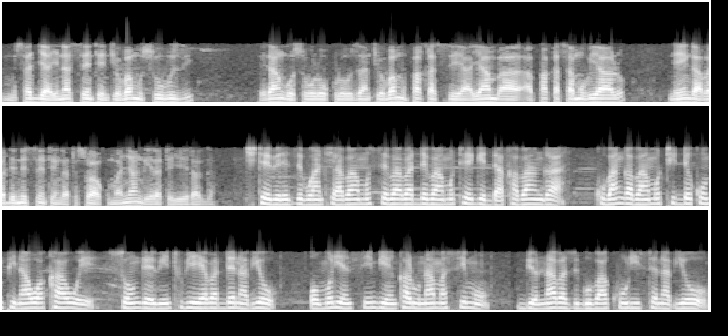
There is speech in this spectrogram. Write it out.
musajja ayina ssente nti oba musuubuzi era ng'osobola okulowooza nti oba mupakase ayamba apakasa mu byalo naye ng'abadde ne ssente nga tosobola kumanya ng'era teyeeraga. Kiteeberezebwa nti abaamusse baabadde baamuteegedde akabanga kubanga baamutidde kumpi n'awakaawe so nga ebintu bye yabadde nabyo omuli ensimbi enkalu n'amasimu byonna abazigu baakuuliise nabyo.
